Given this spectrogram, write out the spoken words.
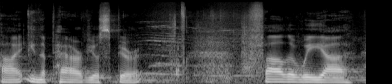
uh, in the power of your Spirit. Father, we. Uh,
